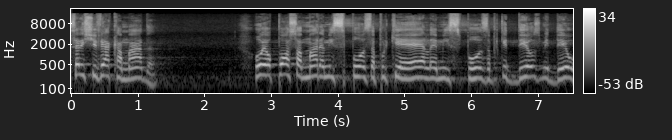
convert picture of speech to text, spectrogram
se ela estiver acamada, ou eu posso amar a minha esposa porque ela é minha esposa, porque Deus me deu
